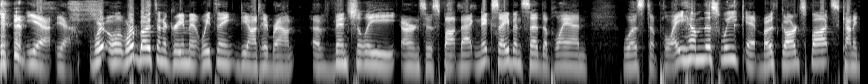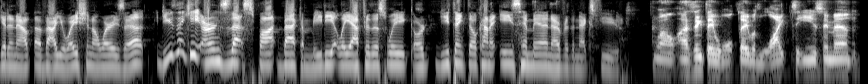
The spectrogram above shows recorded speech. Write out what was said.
in. yeah, yeah, we're we're both in agreement. We think Deonte Brown eventually earns his spot back. Nick Saban said the plan was to play him this week at both guard spots, kind of get an evaluation on where he's at. Do you think he earns that spot back immediately after this week, or do you think they'll kind of ease him in over the next few? Well, I think they will, they would like to ease him in,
